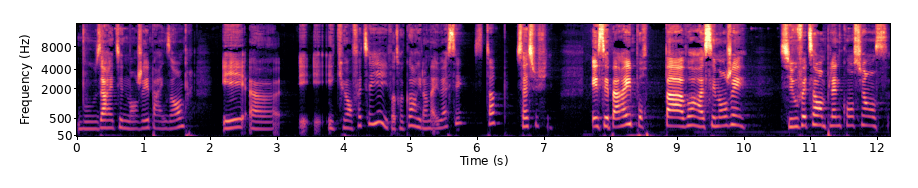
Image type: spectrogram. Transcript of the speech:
vous arrêtez de manger, par exemple, et, et, et, et que en fait ça y est, votre corps il en a eu assez. Stop, ça suffit. Et c'est pareil pour pas avoir assez mangé. Si vous faites ça en pleine conscience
